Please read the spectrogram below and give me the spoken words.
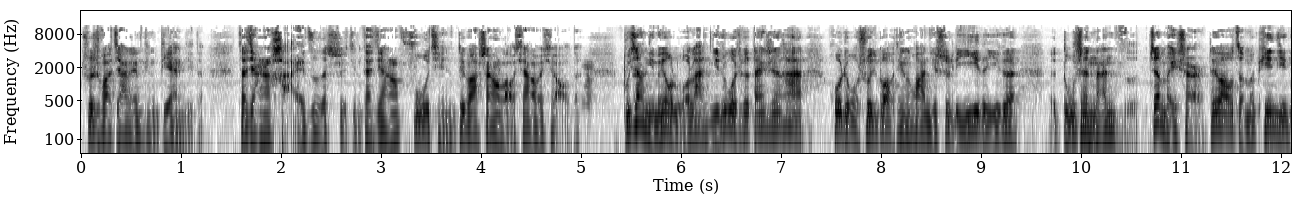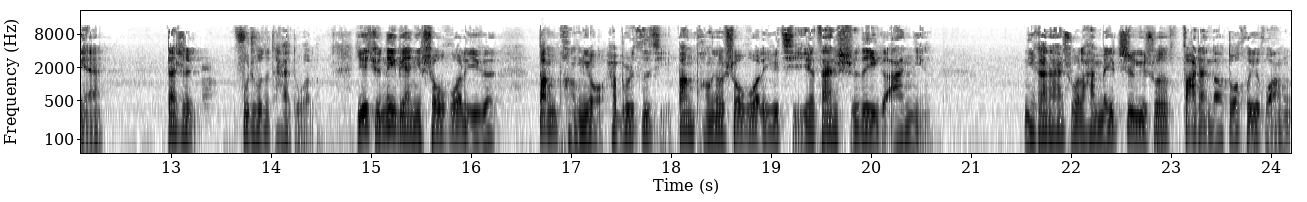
说实话，家里人挺惦记的。再加上孩子的事情，再加上父亲，对吧？上有老下有小的，不像你没有罗乱。你如果是个单身汉，或者我说句不好听的话，你是离异的一个呃独身男子，这没事儿，对吧？我怎么拼几年？但是付出的太多了。也许那边你收获了一个帮朋友，还不是自己帮朋友收获了一个企业暂时的一个安宁。你刚才还说了，还没至于说发展到多辉煌，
